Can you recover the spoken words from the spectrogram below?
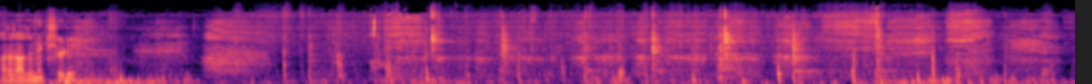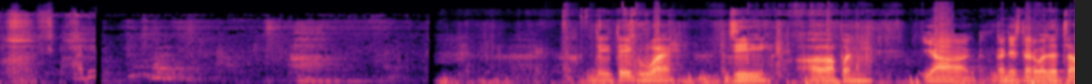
परत अजून एक शिडी. इथे एक गुहा आहे जी आपण या गणेश दरवाजाच्या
